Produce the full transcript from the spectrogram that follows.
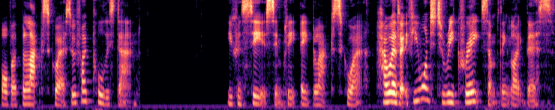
of a black square. So if I pull this down, you can see it's simply a black square. However, if you wanted to recreate something like this,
